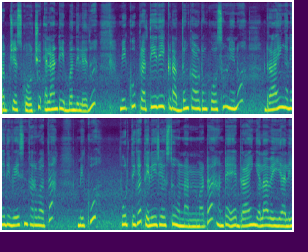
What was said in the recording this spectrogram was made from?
రబ్ చేసుకోవచ్చు ఎలాంటి ఇబ్బంది లేదు. మీకు ప్రతిదీ ఇక్కడ అర్థం కావడం కోసం నేను డ్రాయింగ్ అనేది వేసిన తర్వాత మీకు పూర్తిగా తెలియజేస్తూ ఉన్నాను అనమాట అంటే డ్రాయింగ్ ఎలా వేయాలి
